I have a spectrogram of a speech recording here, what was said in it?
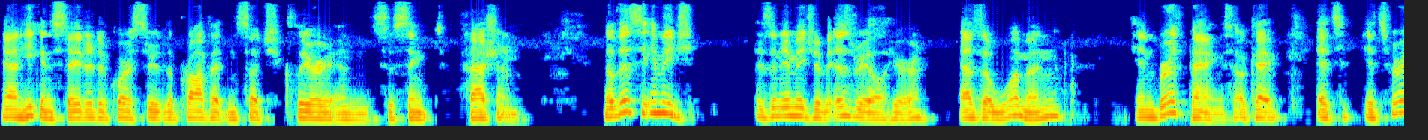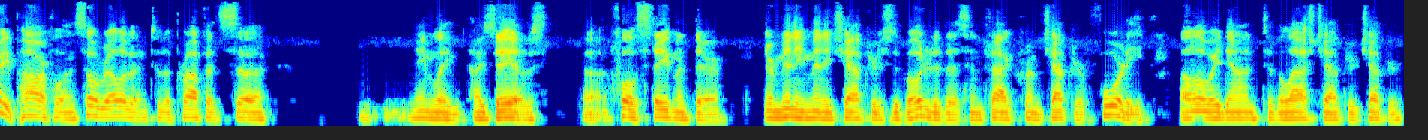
And he can state it, of course, through the prophet in such clear and succinct fashion. Now, this image is an image of Israel here as a woman in birth pangs. Okay, it's it's very powerful and so relevant to the prophet's, uh, namely Isaiah's uh, full statement there. There are many, many chapters devoted to this. In fact, from chapter 40 all the way down to the last chapter, chapter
